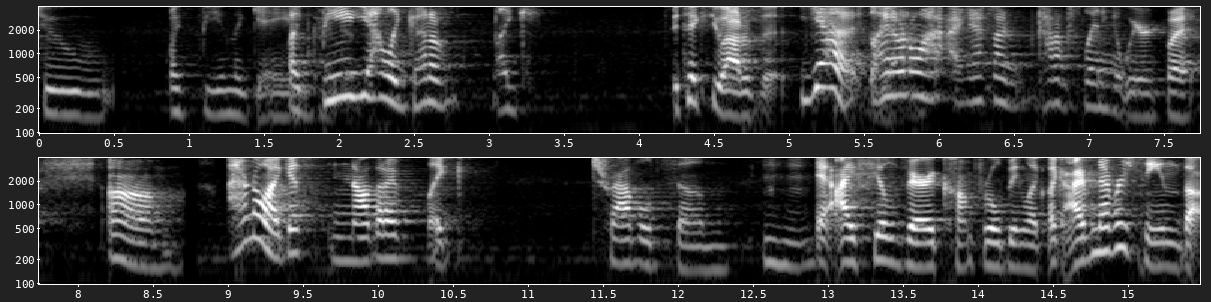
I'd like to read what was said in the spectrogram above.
to Like be in the game. like be of. yeah, like kind of like It takes you out of it. yeah i don't know i guess i'm kind of explaining it weird but um i don't know i guess now that i've like traveled some I- i feel very comfortable being like like i've never seen the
